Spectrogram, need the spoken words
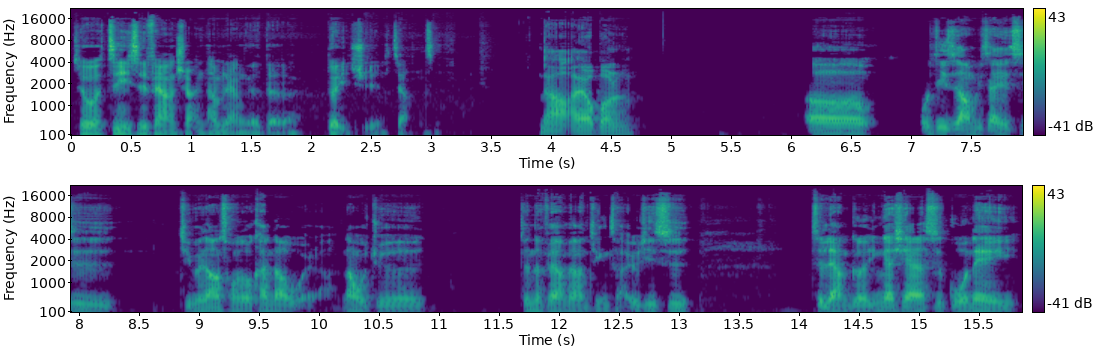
所以我自己是非常喜欢他们两个的对决这样子。那 Albon，呃，我自己这场比赛也是基本上从头看到尾了。那我觉得真的非常非常精彩，尤其是这两个应该现在是国内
